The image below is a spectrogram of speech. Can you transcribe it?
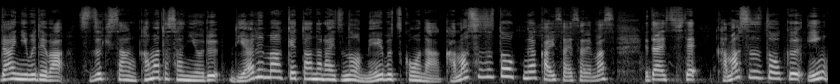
第2部では鈴木さん、鎌田さんによるリアルマーケットアナライズの名物コーナー、かますずトークが開催されます。題して、かますずトーク in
